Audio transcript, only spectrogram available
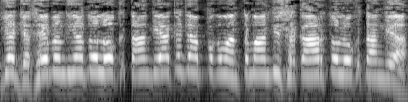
ਜਾਂ ਜਥੇਬੰਦੀਆਂ ਤੋਂ ਲੋਕ ਤੰਗ ਆ ਕਿ ਜਾਂ ਭਗਵੰਤ ਮਾਨ ਦੀ ਸਰਕਾਰ ਤੋਂ ਲੋਕ ਤੰਗ ਆ?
